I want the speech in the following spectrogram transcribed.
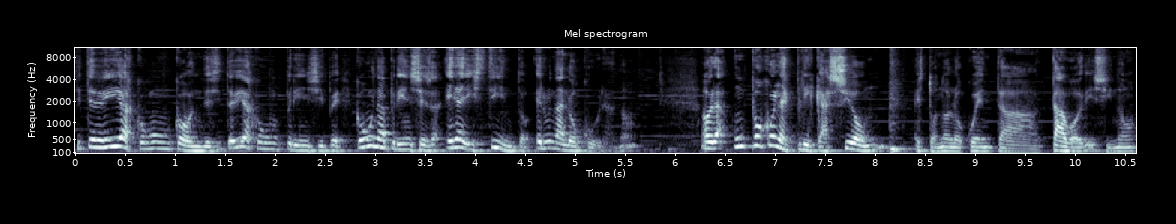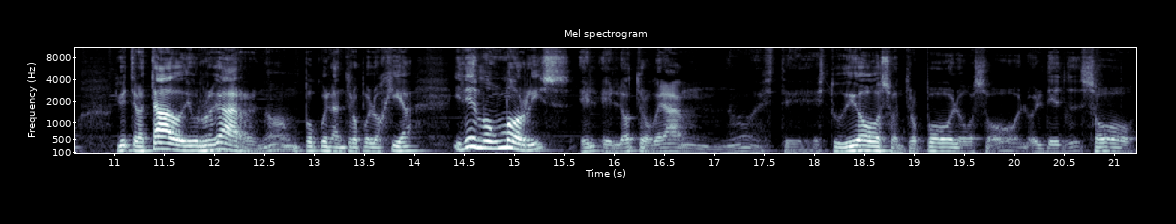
si te veías como un conde, si te veías como un príncipe, como una princesa, era distinto, era una locura, ¿no? Ahora, un poco la explicación, esto no lo cuenta Tabori, sino yo he tratado de hurgar ¿no? un poco en la antropología, y Desmond Morris, el, otro gran este, estudioso, antropólogo solo, el de So,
